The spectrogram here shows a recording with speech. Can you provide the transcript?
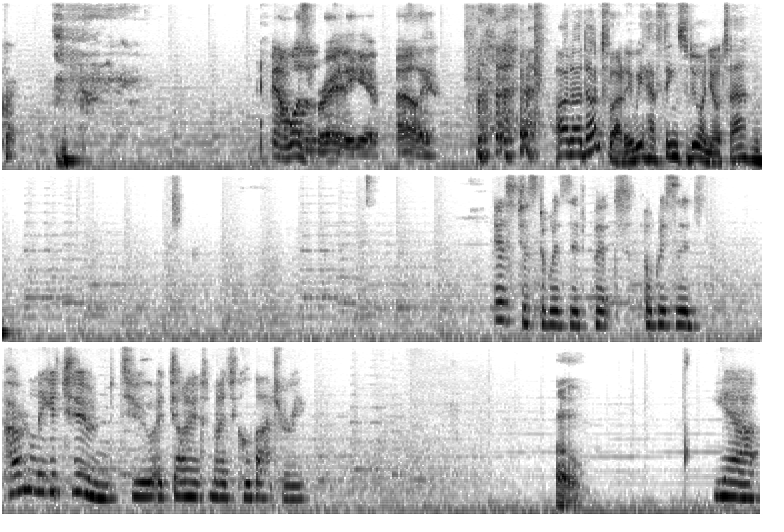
I mean, I wasn't really here earlier. Oh, no, don't worry. We have things to do on your turn. It's just a wizard, but a wizard currently attuned to a giant magical battery. Oh. Yeah.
